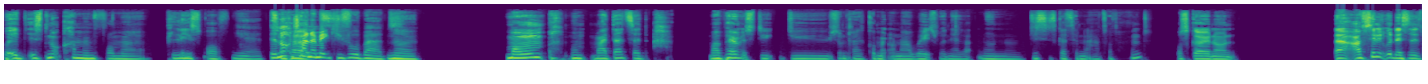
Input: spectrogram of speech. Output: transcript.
but it, it's not coming from a place of yeah. They're not trying to make you feel bad. no. My mom, my dad said, "Ah, my parents do do sometimes comment on our weights when they're like, no, no, this is getting out of hand. What's going on? Uh, I've seen it when they said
